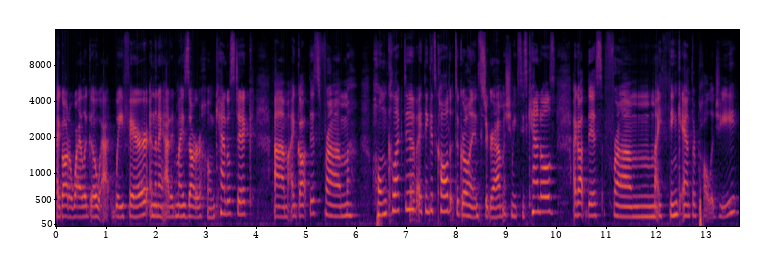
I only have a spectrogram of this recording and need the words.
I got a while ago at Wayfair. And then I added my Zara Home candlestick. Um, I got this from Home Collective, I think it's called. It's a girl on Instagram. She makes these candles. I got this from, I think, Anthropologie.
